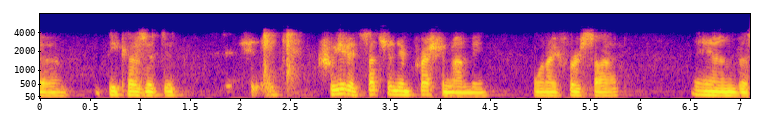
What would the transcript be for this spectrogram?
uh, because it, it, it created such an impression on me when I first saw it and the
